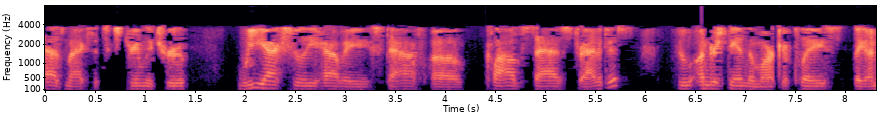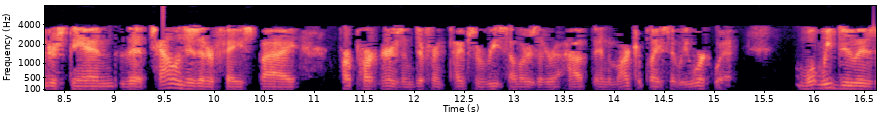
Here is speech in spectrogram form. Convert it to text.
SaaSmax, it's extremely true. We actually have a staff of cloud SaaS strategists who understand the marketplace. They understand the challenges that are faced by our partners and different types of resellers that are out in the marketplace that we work with. What we do is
